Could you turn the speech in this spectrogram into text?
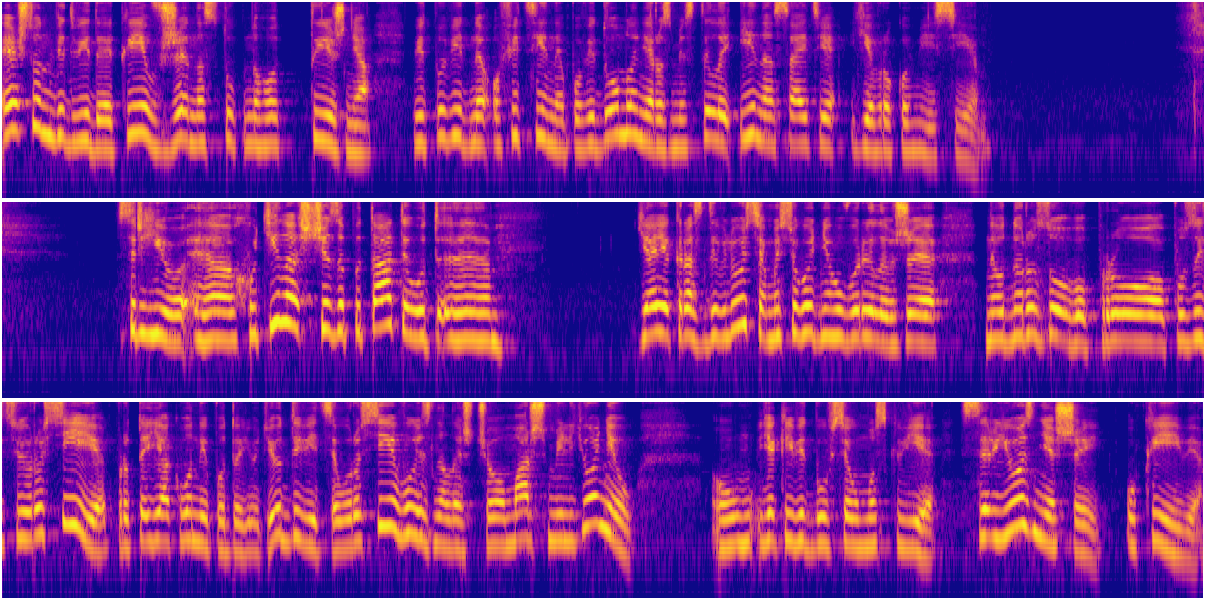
Ештон відвідає Київ вже наступного тижня. Відповідне офіційне повідомлення розмістили і на сайті Єврокомісії. Сергію, е, хотіла ще запитати, от е, я якраз дивлюся, ми сьогодні говорили вже неодноразово про позицію Росії, про те, як вони подають. І от дивіться, у Росії визнали, що марш мільйонів, який відбувся у Москві, серйозніший у Києві.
